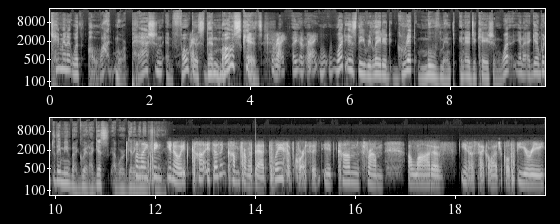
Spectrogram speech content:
came in it with a lot more passion and focus right. than most kids. Right. I, right. What is the related grit movement in education? What you know? Again, what do they mean by grit? I guess we're getting. Well, I think you know it. it doesn't come from a bad place. Of course, it it comes from a lot of you know psychological theory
